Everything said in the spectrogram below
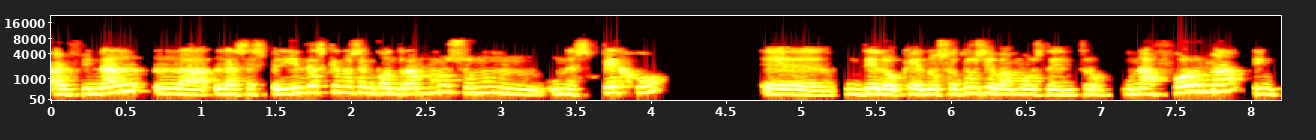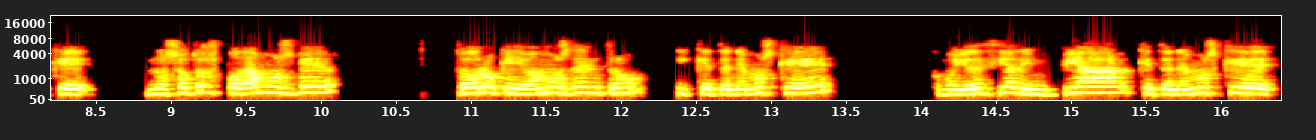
al final las experiencias que nos encontramos son un, espejo eh, de lo que nosotros llevamos dentro, una forma en que nosotros podamos ver todo lo que llevamos dentro y que tenemos que, como yo decía, limpiar, que tenemos que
